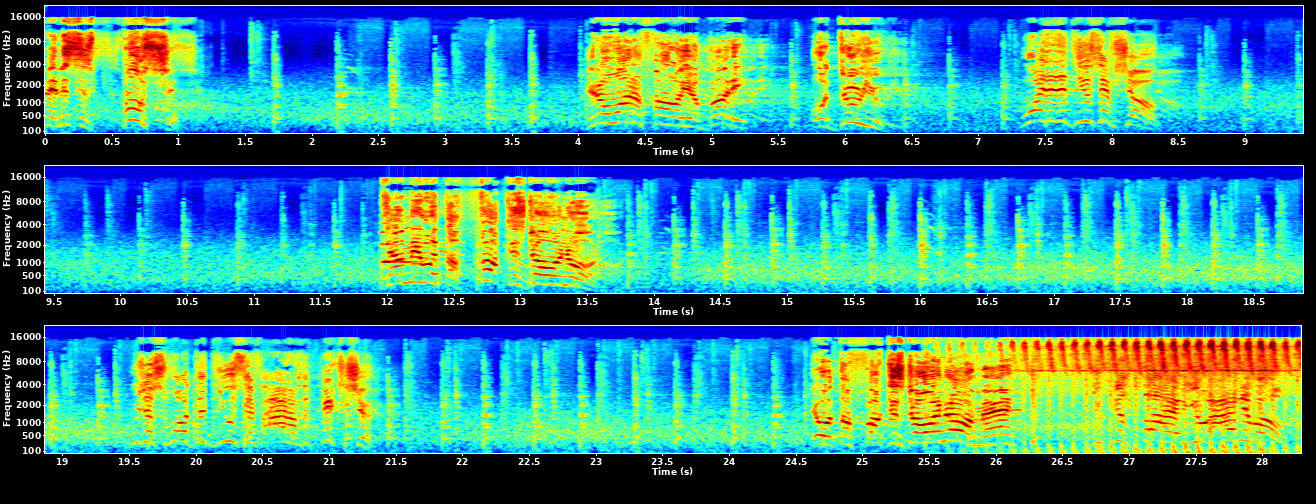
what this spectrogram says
Man, this is bullshit! You don't want to follow your buddy, or do you? Why did it Yusuf show? Tell me what the fuck is going on! Just wanted Yusuf out of the picture! Yo, what the fuck is going on, man? You can fire, you animal!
